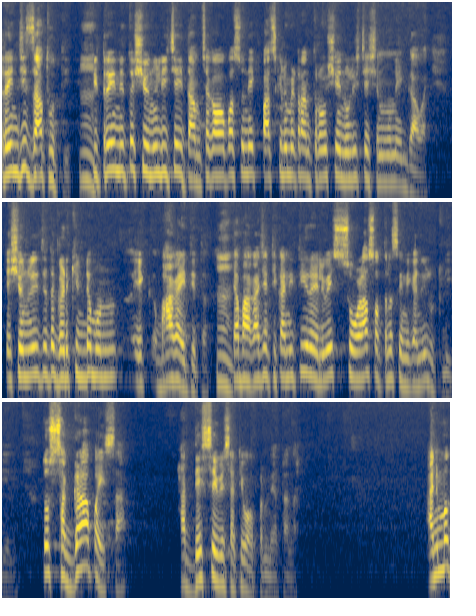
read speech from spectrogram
ट्रेन जी जात होती ती ट्रेन इथं शेनोलीच्या इथं आमच्या गावापासून एक पाच किलोमीटर अंतरावर शेनोली स्टेशन म्हणून एक गाव आहे. त्या शेनोली तिथं गडखिंड म्हणून एक भाग आहे तिथं. त्या भागाच्या ठिकाणी ती रेल्वे सोळा स्वतंत्र सैनिकांनी लुटली गेली. तो सगळा पैसा हा देशसेवेसाठी वापरण्यात आला. आणि मग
